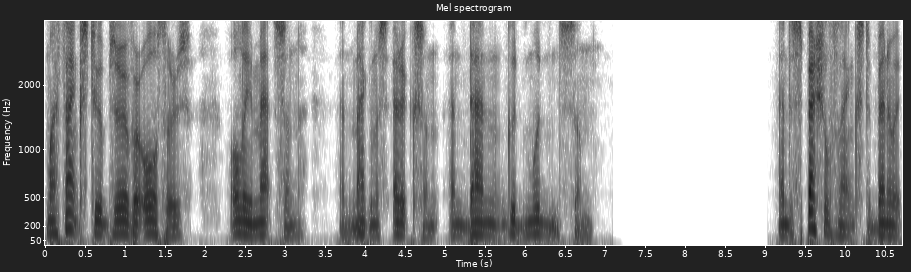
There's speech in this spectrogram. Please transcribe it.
My thanks to Observer authors Ole Mattsson and Magnus Eriksson and Dan Gudmundsson. And a special thanks to Benoit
